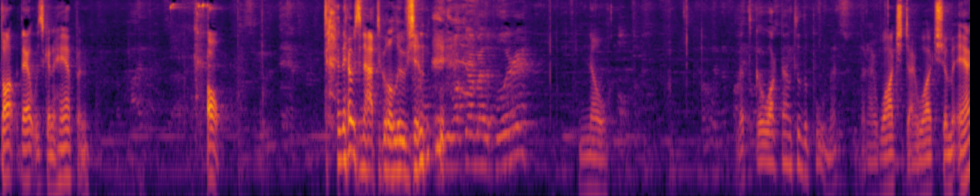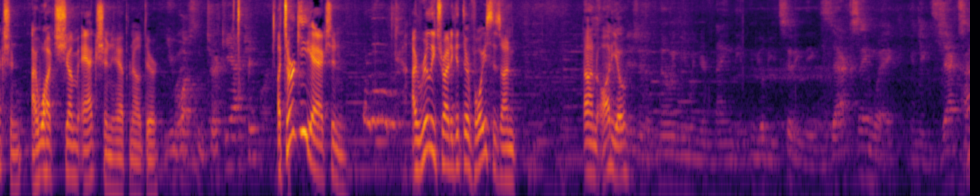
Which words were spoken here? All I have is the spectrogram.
thought that was going to happen. Oh. that was an optical illusion. Did you walk down by the pool area? No. Let's go walk down to the pool, man. But I watched, I watched some action. I watched some action happen out there. You watched some turkey action? A turkey action. I really try to get their voices on, on audio. Vision of knowing you when you're 90 and you'll be sitting the exact same way in the exact same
